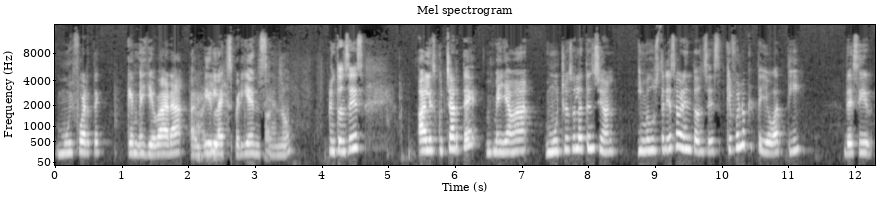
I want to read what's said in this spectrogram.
muy fuerte que me llevara a vivir la experiencia, ¿no? Entonces, al escucharte, me llama mucho eso la atención y me gustaría saber entonces, ¿qué fue lo que te llevó a ti decir,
